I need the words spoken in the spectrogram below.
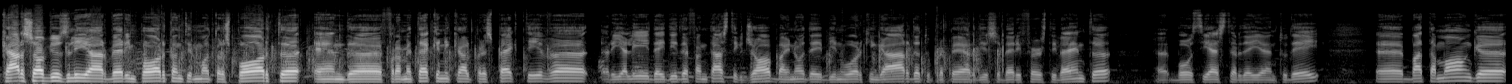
Cars obviously are very important in motorsport, and uh, from a technical perspective, uh, really they did a fantastic job. I know they've been working hard to prepare this very first event, uh, both yesterday and today. Uh, but among uh,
